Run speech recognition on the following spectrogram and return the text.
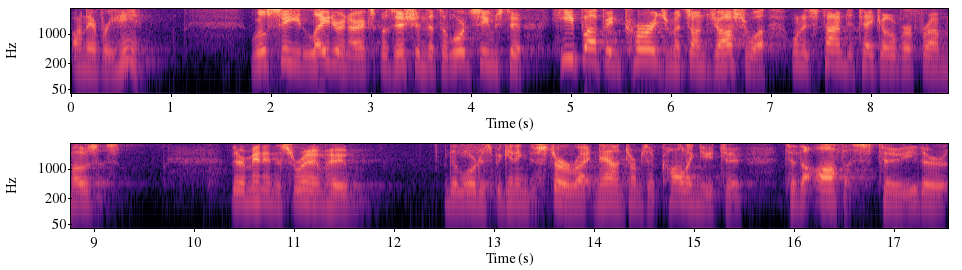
on every hand. We'll see later in our exposition that the Lord seems to heap up encouragements on Joshua when it's time to take over from Moses. There are men in this room who the Lord is beginning to stir right now in terms of calling you to to the office, to either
